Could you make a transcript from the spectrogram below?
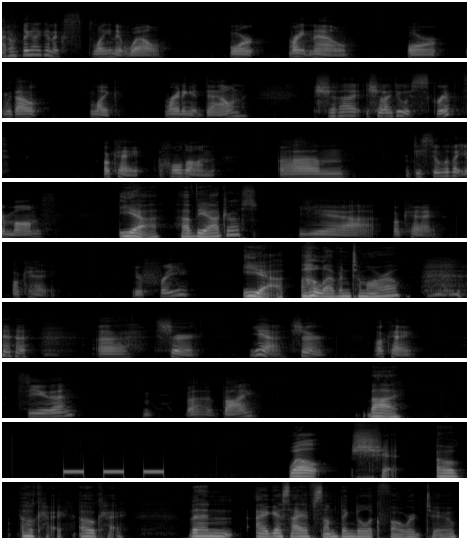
I don't think I can explain it well. Or right now. Or without, like, writing it down. Should I should I do a script? Okay, hold on. Um Do you still live at your mom's? Yeah, have the address? Yeah, okay. Okay. You're free? Yeah, 11 tomorrow? uh, sure. Yeah, sure. Okay. See you then? Uh, bye? Bye. Well, shit. Oh, okay, okay. Then I guess I have something to look forward to.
